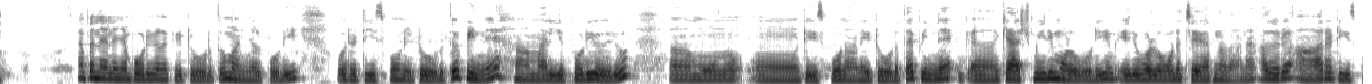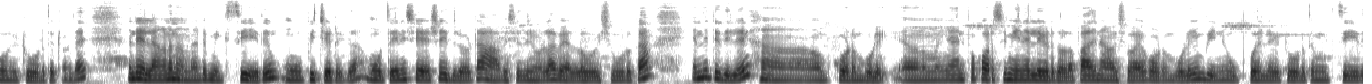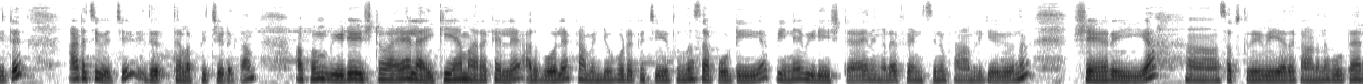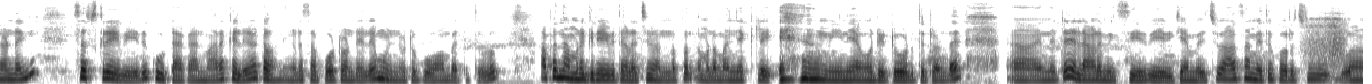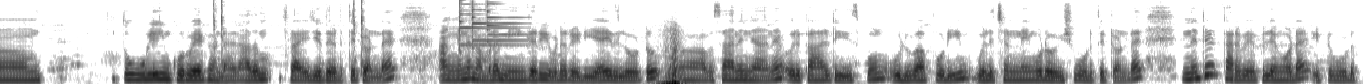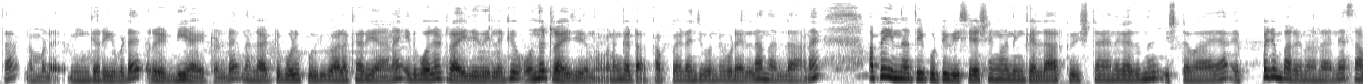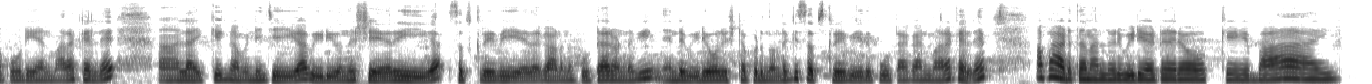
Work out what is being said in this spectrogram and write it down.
അപ്പം തന്നെ ഞാൻ പൊടികളൊക്കെ ഇട്ട് കൊടുത്തു. മഞ്ഞൾപ്പൊടി ഒരു ടീസ്പൂൺ ഇട്ട് കൊടുത്തു. പിന്നെ മല്ലിപ്പൊടി ഒരു മൂന്ന് ടീസ്പൂണാണ് ഇട്ട് കൊടുത്തത്. പിന്നെ കാശ്മീരി മുളക് പൊടിയും എരിവുള്ളതും കൂടെ ചേർന്നതാണ്. അതൊരു ആറ് ടീസ്പൂൺ ഇട്ട് കൊടുത്തിട്ടുണ്ട്. ഇതിന്റെ എല്ലാം കൂടെ നന്നായിട്ട് മിക്സ് ചെയ്ത് മൂപ്പിച്ചെടുക്കുക. മൂത്തതിന് ശേഷം ഇതിലോട്ട് ആവശ്യത്തിനുള്ള വെള്ളം ഒഴിച്ചു കൊടുക്കുക. എന്നിട്ട് ഇതിൽ കുടംപുളി. ഞാനിപ്പോൾ കുറച്ച് മീനല്ലേ എടുത്തുള്ളൂ. അപ്പോൾ അതിനാവശ്യമായ കുടംപുളിയും പിന്നെ ഉപ്പും എല്ലാം ഇട്ട് കൊടുത്ത് മിക്സ് ചെയ്തിട്ട് അടച്ച് വെച്ച് ഇത് തിളപ്പിച്ചെടുക്കാം. അപ്പം വീഡിയോ ഇഷ്ടമായാൽ ലൈക്ക് ചെയ്യാൻ മറക്കല്ലേ? അതുപോലെ കമന്റും കൂടെ ഒക്കെ ചെയ്തൊന്ന് സപ്പോർട്ട് ചെയ്യുക. പിന്നെ വീഡിയോ ഇഷ്ടമായ നിങ്ങളുടെ ഫ്രണ്ട്സിനും ഫാമിലിക്കൊക്കെ ഒന്ന് ഷെയർ ചെയ്യുക. സബ്സ്ക്രൈബ് ചെയ്യാതെ കാണുന്ന കൂട്ടുകാരുണ്ടെങ്കിൽ സബ്സ്ക്രൈബ് ചെയ്ത് കൂട്ടാക്കാൻ മറക്കല്ല് കേട്ടോ? നിങ്ങളുടെ സപ്പോർട്ട് ഉണ്ടെങ്കിലേ മുന്നോട്ട് പോകാൻ പറ്റത്തുള്ളൂ. അപ്പം നമ്മുടെ ഗ്രേവി തിളച്ച് വന്നപ്പം നമ്മുടെ മഞ്ഞക്കിളി മീനെ അങ്ങോട്ട് ഇട്ട് കൊടുത്തിട്ടുണ്ട്. എന്നിട്ട് എല്ലാം കൂടെ മിക്സ് ചെയ്ത് വേവിക്കാൻ വെച്ചു. ആ സമയത്ത് കുറച്ച് തൂളിയും കുറുവയൊക്കെ ഉണ്ടായിരുന്നു. അതും ഫ്രൈ ചെയ്ത് എടുത്തിട്ടുണ്ട് അങ്ങനെ നമ്മുടെ മീൻകറി ഇവിടെ റെഡിയായി. ഇതിലോട്ട് അവസാനം ഞാൻ ഒരു കാൽ ടീസ്പൂൺ ഉലുവാപ്പൊടിയും വെളിച്ചെണ്ണയും കൂടെ ഒഴിച്ചു കൊടുത്തിട്ടുണ്ട്. എന്നിട്ട് കറിവേപ്പിലയും കൂടെ ഇട്ട് കൊടുത്ത നമ്മുടെ മീൻകറി ഇവിടെ റെഡി ആയിട്ടുണ്ട് നല്ല അടിപൊളി കുരുവാളക്കറിയാണ്. ഇതുപോലെ ട്രൈ ചെയ്തില്ലെങ്കിൽ ഒന്ന് ട്രൈ ചെയ്ത് നോക്കണം കേട്ടോ. കപ്പയുടെ ചോറിന്റെ കൂടെ എല്ലാം നല്ലതാണ്. അപ്പോൾ ഇന്നത്തെ കുട്ടി വിശേഷങ്ങൾ നിങ്ങൾക്ക് എല്ലാവർക്കും ഇഷ്ടമായെന്ന് കരുതുന്നു. ഇഷ്ടമായ എപ്പോഴും പറയുന്ന പോലെ തന്നെ സപ്പോർട്ട് ചെയ്യാൻ മറക്കല്ലേ. ലൈക്കും കമന്റും ചെയ്യുക. വീഡിയോ ഒന്ന് ഷെയർ ചെയ്യുക സബ്സ്ക്രൈബ് ചെയ്ത് കാണുന്ന കൂട്ടുകാരുണ്ടെങ്കിൽ എന്റെ വീഡിയോകൾ ഇഷ്ടപ്പെടുന്നുണ്ടെങ്കിൽ സബ്സ്ക്രൈബ് ചെയ്ത് കൂട്ടാക്കാൻ മറക്കല്ലേ? അപ്പോൾ അടുത്ത നല്ലൊരു വീഡിയോ ആയിട്ട് വരാം. Okay bye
